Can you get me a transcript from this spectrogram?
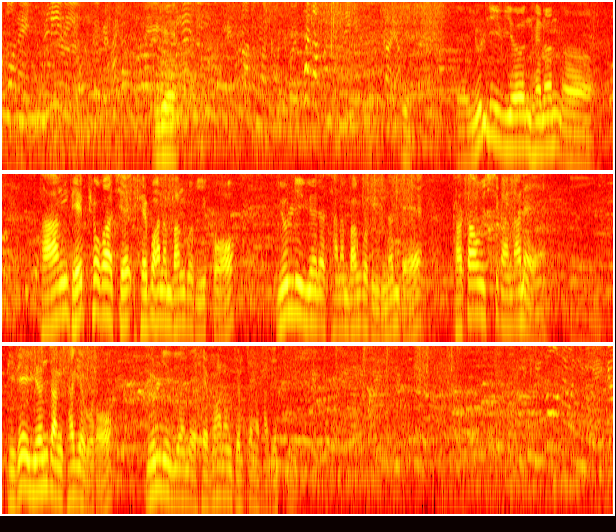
오전에 윤리위 언급을 하셨는데 예. 오늘 중으로 제출하지만 그 절차가 좀 진행이 될까요? 예, 윤리위원회는 어, 당 대표가 제, 회부하는 방법이 있고 윤리위원회에서 하는 방법이 있는데 가까운 시간 안에 예, 비대위원장 자격으로 윤리위원회 회부하는 결정을 하겠습니다. 그 김성원 의원님이 예결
